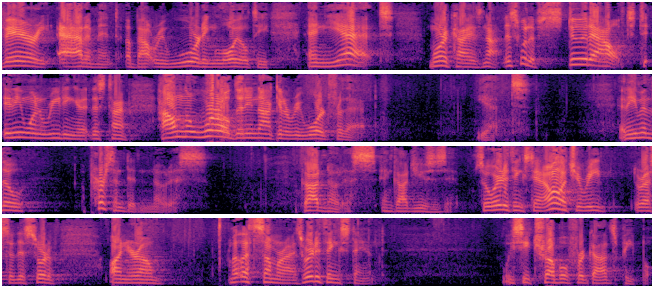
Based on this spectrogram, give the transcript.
very adamant about rewarding loyalty, and yet Mordecai is not. This would have stood out to anyone reading it at this time. How in the world did he not get a reward for that? Yet. And even though a person didn't notice, God noticed, and God uses it. So, where do things stand? I want to let you read the rest of this sort of on your own. But let's summarize. Where do things stand? We see trouble for God's people,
